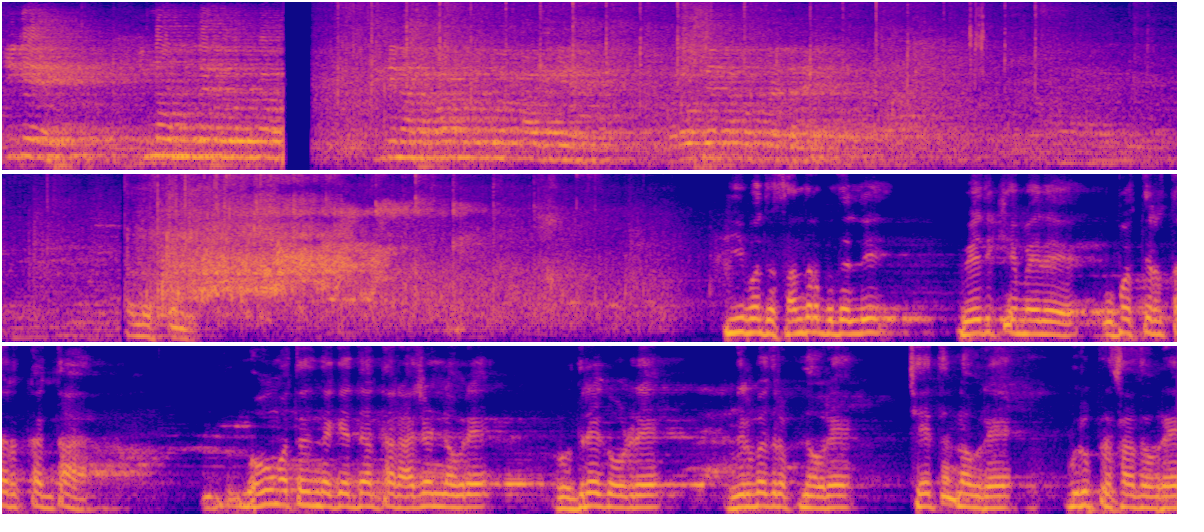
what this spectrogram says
ಹೀಗೆ ಇನ್ನೂ ಮುಂದೆ ಬರುವಂತ ಇಂದಿನ ಸಮಾರಂಭದ ಮೂಲಕ ಅವರಿಗೆ ಭರವಸೆಯನ್ನು ಕೊಡ್ತಾ ಇದ್ದಾರೆ ಸಲ್ಲಿಸ್ತೇನೆ ಈ ಒಂದು ಸಂದರ್ಭದಲ್ಲಿ ವೇದಿಕೆ ಮೇಲೆ ಉಪಸ್ಥಿತರ್ತಕ್ಕಂಥ ಬಹುಮತದಿಂದ ಗೆದ್ದಂಥ ರಾಜಣ್ಣವರೇ, ರುದ್ರೇಗೌಡ್ರೆ, ವೀರಭದ್ರಪ್ಪನವರೇ ಚೇತನ್ ಅವರೇ ಗುರುಪ್ರಸಾದ್ ಅವರೇ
